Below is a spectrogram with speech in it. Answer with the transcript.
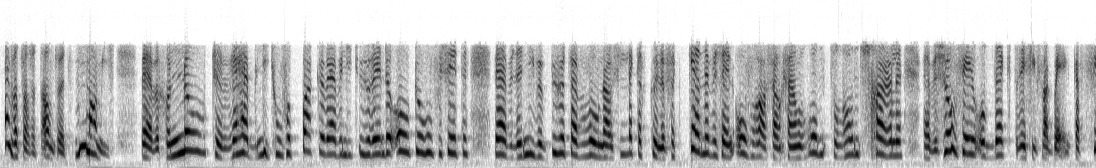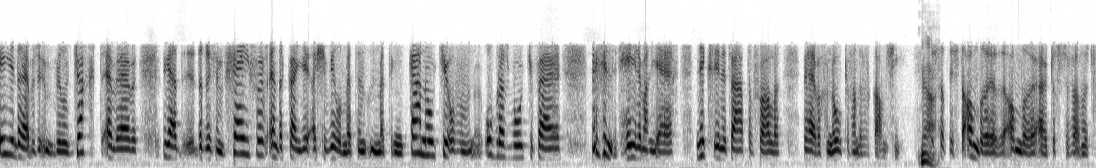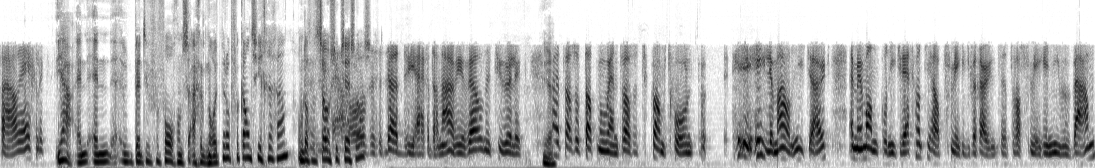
En wat was het antwoord? Mammy, we hebben genoten. We hebben niet hoeven pakken. We hebben niet uren in de auto hoeven zitten. We hebben de nieuwe buurt waar we wonen nou eens lekker kunnen verkennen. We zijn overal gaan, gaan rond, rondscharrelen. We hebben zoveel ontdekt. Er is hier vlakbij een café en daar hebben ze een biljart. En we hebben, ja, er is een vijver. En daar kan je, als je wil, met een, met een kanootje of een opblaasbootje varen. We vinden het helemaal niet erg. Niks in het water vallen. We hebben genoten van de vakantie. Ja. Dus dat is de andere, de andere uiterste van het verhaal eigenlijk. Ja, en, en eh, bent u vervolgens eigenlijk nooit meer op vakantie gegaan? Omdat het zo'n succes Ja, was? dus de, de jaren daarna weer wel natuurlijk. Ja. Maar het was op dat moment was het, kwam het gewoon he- helemaal niet uit. En mijn man kon niet weg, want die had vanwege die verruimd. Het was vanwege een nieuwe baan.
